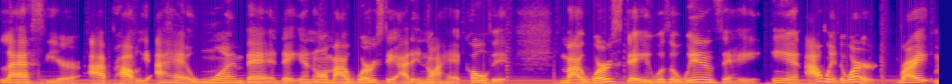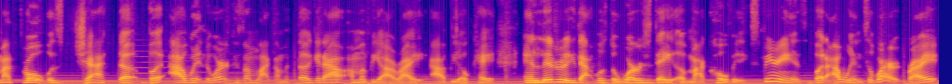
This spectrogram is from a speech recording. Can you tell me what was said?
last year, I probably I had one bad day, and on my worst day, I didn't know I had COVID my worst day was a Wednesday and I went to work, right? My throat was jacked up, but I went to work because I'm like, I'm gonna thug it out. I'm gonna be all right. I'll be okay. And literally, that was the worst day of my COVID experience, but I went to work, right?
